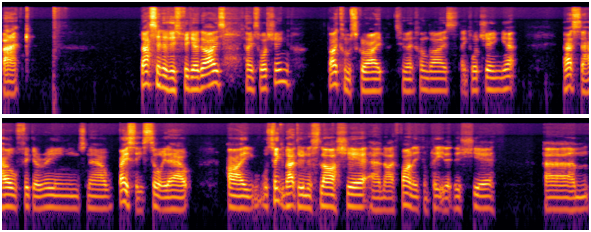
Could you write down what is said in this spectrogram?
back. That's the end of this video, guys. Thanks for watching. Like, subscribe. You next time, guys. Thanks for watching. Yeah, that's the whole figurines now basically sorted out. I was thinking about doing this last year, and I finally completed it this year. Um,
